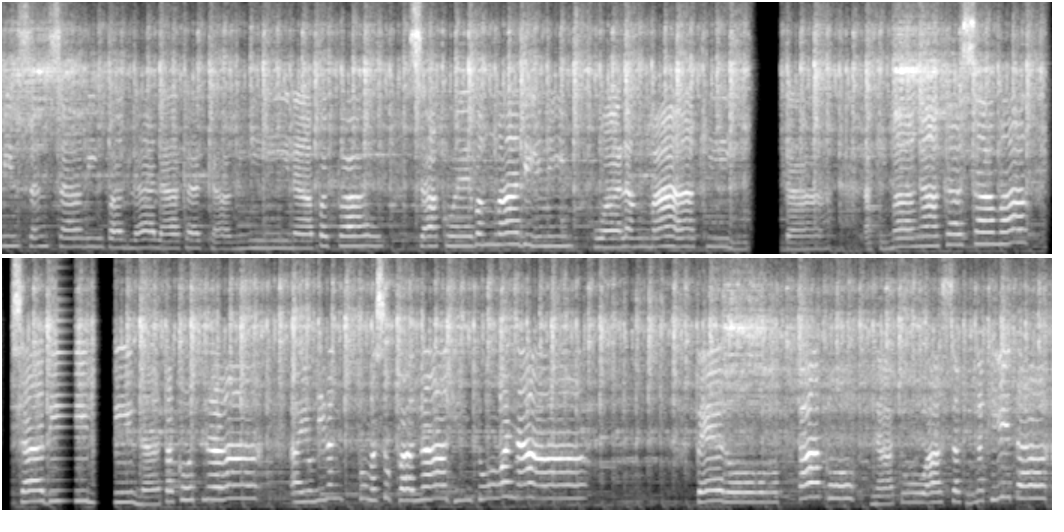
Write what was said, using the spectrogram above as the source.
Minsan sa aming paglalakad kami napagpal Sa kuwebang madilim, walang makita. Aking mga kasama sa dilim na takot na Ayaw nilang pumasok pa naghintuan na. Pero ako natuwa sa aking nakita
